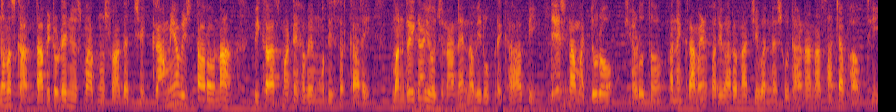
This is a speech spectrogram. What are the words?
નમસ્કાર, તાપી ટુડે ન્યૂઝમાં આપનું સ્વાગત છે. ગ્રામ્ય વિસ્તારોના વિકાસ માટે હવે મોદી સરકારે મનરેગા યોજનાને નવી રૂપરેખા આપી. દેશના મજદૂરો, ખેડૂતો અને ગ્રામીણ પરિવારોના જીવનને સુધારણાના સાચા ભાવથી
